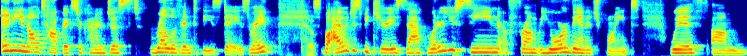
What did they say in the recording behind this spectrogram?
any and all topics are kind of just relevant these days right Yep. so i would just be curious zach what are you seeing from your vantage point with um,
